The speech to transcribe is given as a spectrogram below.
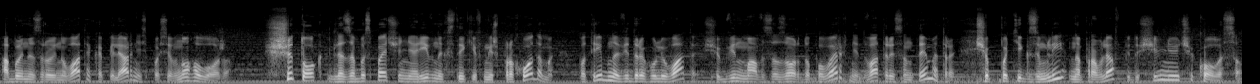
аби не зруйнувати капілярність посівного ложа. Щиток для забезпечення рівних стиків між проходами потрібно відрегулювати, щоб він мав зазор до поверхні 2-3 см, щоб потік землі направляв під ущільнююче колесо.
